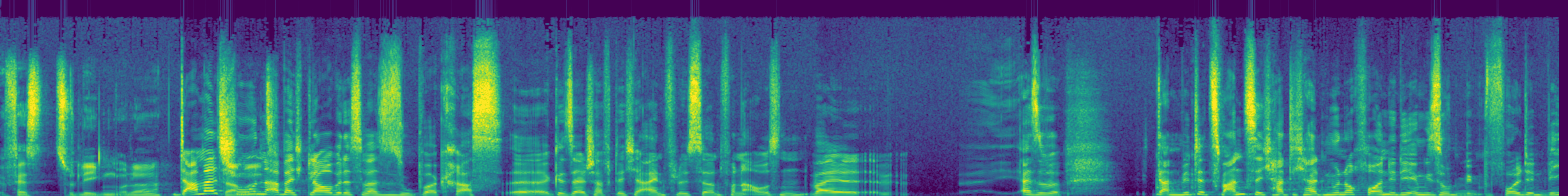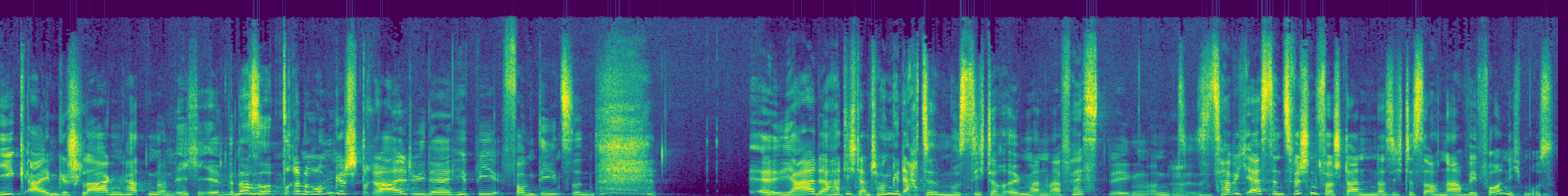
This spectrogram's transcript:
festzulegen, oder? Damals, schon, aber ich glaube, das war super krass, äh, gesellschaftliche Einflüsse und von außen, weil, also dann Mitte 20 hatte ich halt nur noch Freunde, die irgendwie so voll den Weg eingeschlagen hatten und ich bin da so drin rumgestrahlt wie der Hippie vom Dienst und äh, ja, da hatte ich dann schon gedacht, da musste ich doch irgendwann mal festlegen. Und das habe ich erst inzwischen verstanden, dass ich das auch nach wie vor nicht muss.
